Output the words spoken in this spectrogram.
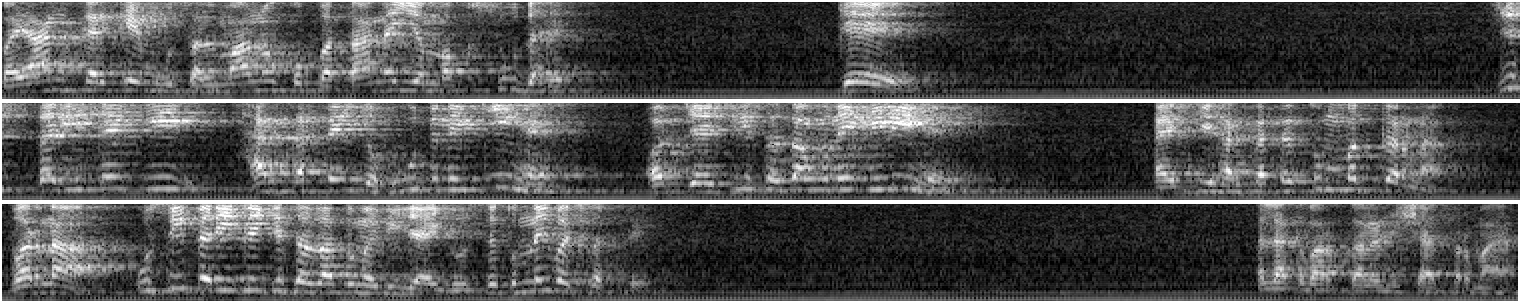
बयान करके मुसलमानों को बताना यह मकसूद है कि जिस तरीके की हरकतें यहूद ने की हैं और जैसी सजा उन्हें मिली है, ऐसी हरकतें तुम मत करना। वरना उसी तरीके की सजा तुम्हें दी जाएगी, उससे तुम नहीं बच सकते। अल्लाह तबारक ने शायद फरमाया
